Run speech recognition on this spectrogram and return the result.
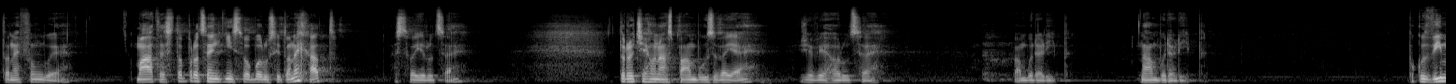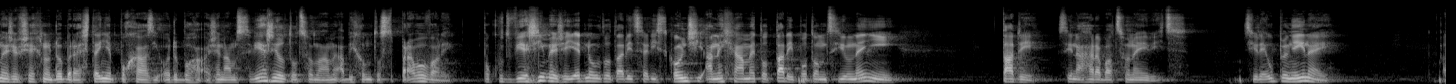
to nefunguje. Máte stoprocentní svobodu si to nechat ve své ruce. To, do čeho nás Pán Bůh zve, je, že v jeho ruce vám bude líp. Nám bude líp. Pokud víme, že všechno dobré stejně pochází od Boha a že nám svěřil to, co máme, abychom to spravovali, pokud věříme, že jednou to tady celý skončí a necháme to tady, potom cíl není tady si nahrabat co nejvíc. Cíl je úplně jiný. A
